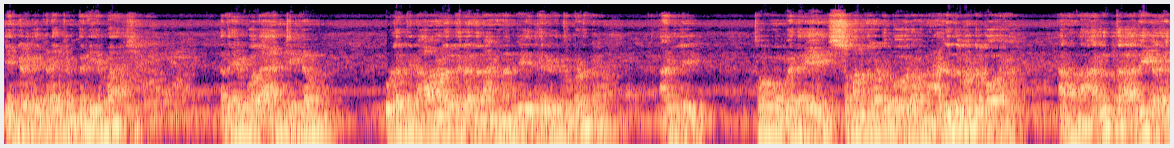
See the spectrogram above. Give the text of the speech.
எங்களுக்கு கிடைக்கும் பெரிய பாக்கியம். அதே போல ஆன்டிக்கும் உள்ளத்தின் ஆழத்திலிருந்து நாங்கள் நன்றியை தெரிவித்துக் கொள்கிறோம் அள்ளி தூவும் விதையை சுமந்து கொண்டு போகிறவன் அழுது கொண்டு போகிறான். ஆனால் அந்த அறுத்த அரிகளை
